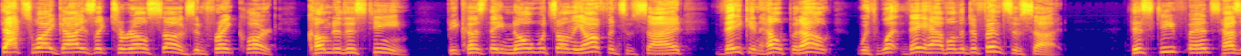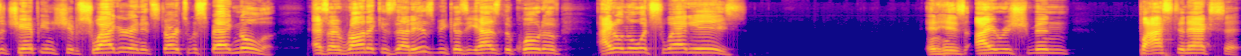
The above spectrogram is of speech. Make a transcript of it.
That's why guys like Terrell Suggs and Frank Clark come to this team because they know what's on the offensive side. They can help it out with what they have on the defensive side. This defense has a championship swagger, and it starts with Spagnuolo. As ironic as that is, because he has the quote of, I don't know what swag is. And his Irishman Boston accent.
